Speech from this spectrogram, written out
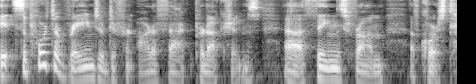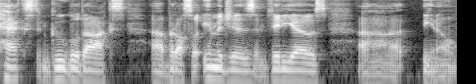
it supports a range of different artifact productions, uh, things from, of course, text and Google Docs, uh, but also images and videos, uh, you know,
